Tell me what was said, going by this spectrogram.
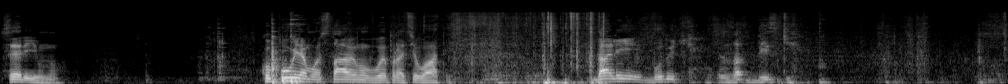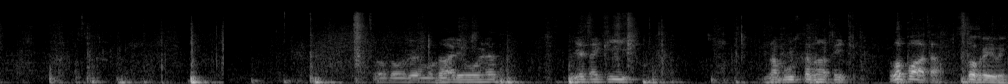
Все рівно. Купуємо, ставимо, буде працювати. Далі будуть за- диски. Продовжуємо далі огляд. Є такий, забув сказати, лопата 100 гривень.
